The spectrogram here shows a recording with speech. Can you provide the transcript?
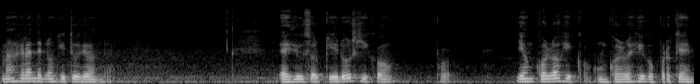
más grande longitud de onda. Es de uso quirúrgico y oncológico. Oncológico, ¿por qué?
